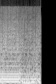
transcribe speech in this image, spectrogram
you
